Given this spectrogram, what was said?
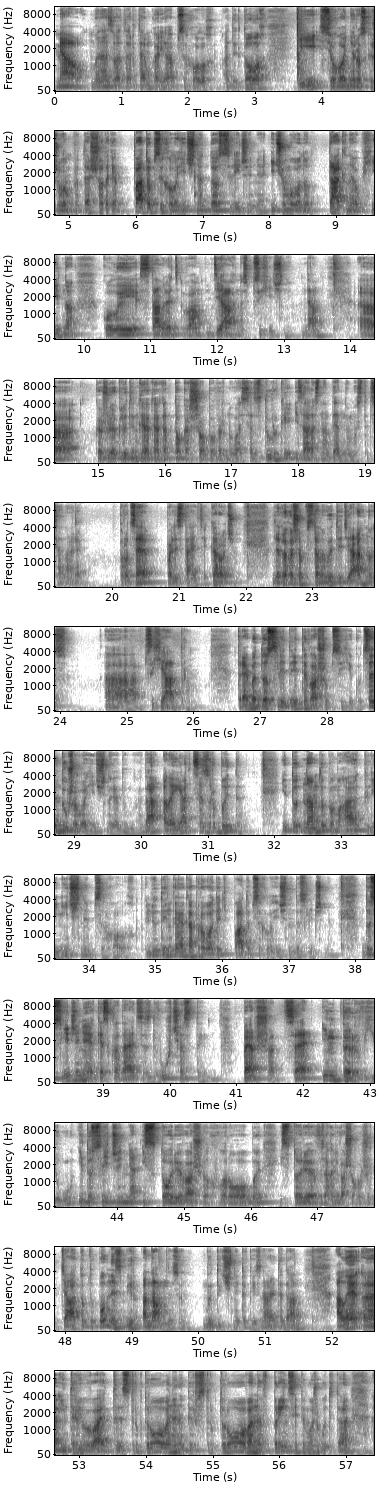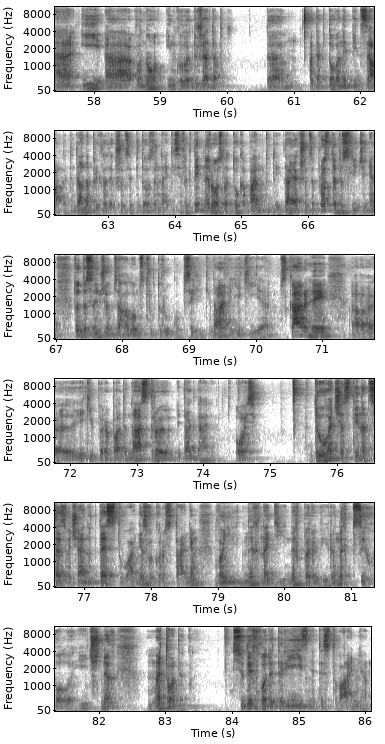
Мяу, мене звати Артемка, я психолог-адиктолог. І сьогодні розкажу вам про те, що таке патопсихологічне дослідження і чому воно так необхідно, коли ставлять вам діагноз психічний. Да? Е, кажу як людинка, яка тільки що повернулася з дурки і зараз на денному стаціонарі. Про це полістайте. Коротше, для того, щоб встановити діагноз е, психіатру, треба дослідити вашу психіку. Це дуже логічно, я думаю. Да? Але як це зробити? І тут нам допомагає клінічний психолог, людинка, яка проводить патопсихологічне дослідження. Дослідження, яке складається з двох частин. Перша це інтерв'ю і дослідження історії вашої хвороби, історії взагалі вашого життя, тобто повний збір анамнезу. Медичний такий, знаєте, да? Але е, інтерв'ю буває структуроване, напівструктуроване, в принципі, може бути, да? е, і е, воно інколи дуже адап... е, адаптоване під запити. Да? Наприклад, якщо це підозра на якийсь ефективний розлад, то копаємо туди. Да? Якщо це просто дослідження, то досліджуємо загалом структуру психіки, да? які є скарги, е, які перепади настрою і так далі. Ось. Друга частина це, звичайно, тестування з використанням валідних, надійних, перевірених психологічних методик. Сюди входять різні тестування,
